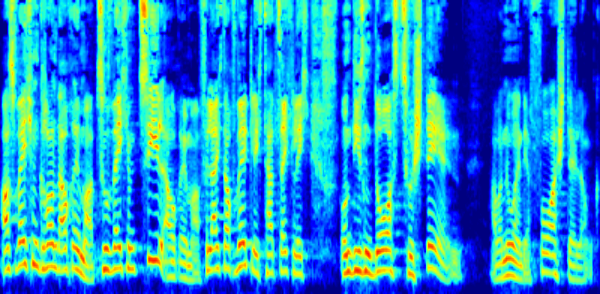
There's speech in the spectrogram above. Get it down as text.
Aus welchem Grund auch immer, zu welchem Ziel auch immer. Vielleicht auch wirklich tatsächlich, um diesen Durst zu stehlen, aber nur in der Vorstellung.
